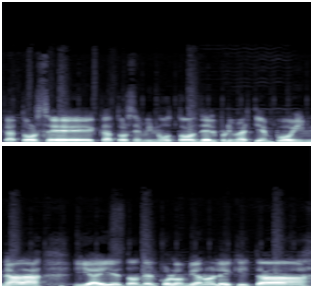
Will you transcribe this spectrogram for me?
14, 14 minutos del primer tiempo y nada. Y ahí es donde el colombiano le quita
